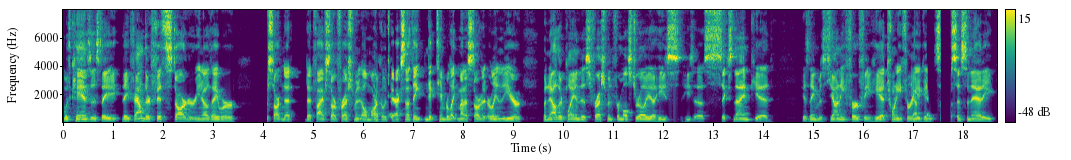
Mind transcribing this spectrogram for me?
with Kansas. They they found their fifth starter. You know, they were starting that that five star freshman Elmarko yep. Jackson. I think Nick Timberlake might have started early in the year. But now they're playing this freshman from Australia. He's he's a six nine kid. His name is Johnny Furphy. He had 23 yep. against Cincinnati.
